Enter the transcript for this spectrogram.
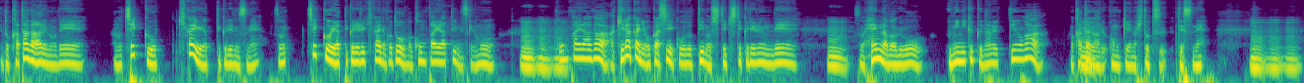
えっと、型があるので、あの、チェックを、機械がやってくれるんですね。その、チェックをやってくれる機械のことを、まあ、コンパイラーって言うんですけども、うん。うん。コンパイラーが明らかにおかしいコードっていうのを指摘してくれるんで、うん。その変なバグを生みにくくなるっていうのが、まあ、型がある恩恵の一つですね。うん。うん。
